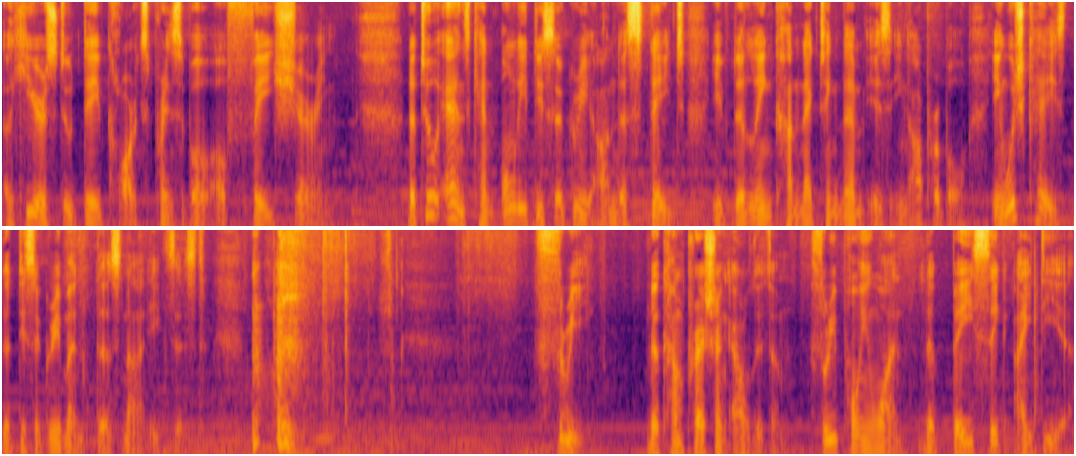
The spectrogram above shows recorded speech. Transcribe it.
adheres to Dave Clark's principle of fate sharing. The two ends can only disagree on the state if the link connecting them is inoperable, in which case the disagreement does not exist. 3. The compression algorithm. 3.1 The basic idea.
